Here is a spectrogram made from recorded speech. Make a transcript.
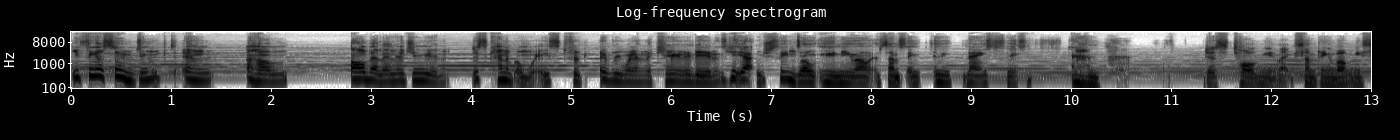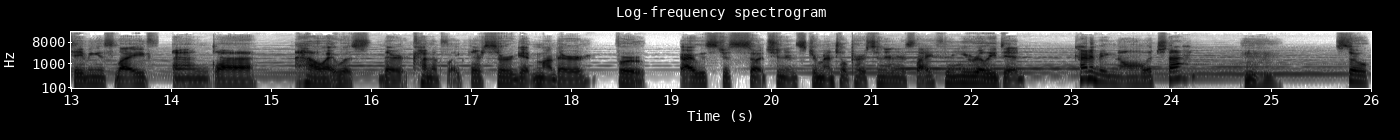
you feel so duped and um, all that energy and just kind of a waste for everyone in the community. And he actually wrote me an email or something and thanked me and just told me like something about me saving his life and uh, how I was their kind of like their surrogate mother for I was just such an instrumental person in his life and he really did kind of acknowledge that. Mm-hmm. So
